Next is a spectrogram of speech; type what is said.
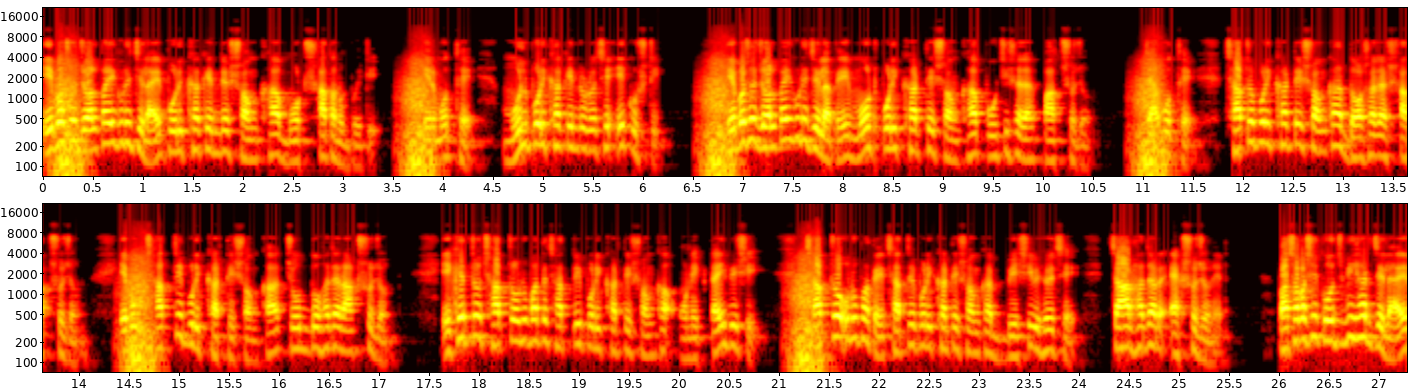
এবছর জলপাইগুড়ি জেলায় পরীক্ষা কেন্দ্রের সংখ্যা মোট সাতানব্বইটি। এর মধ্যে মূল পরীক্ষা কেন্দ্র রয়েছে একুশটি। এবছর জলপাইগুড়ি জেলাতে মোট পরীক্ষার্থীর সংখ্যা পঁচিশ হাজার পাঁচশো জন। যার মধ্যে ছাত্র পরীক্ষার্থীর সংখ্যা দশ হাজার সাতশো জন এবং ছাত্রী পরীক্ষার্থীর সংখ্যা চোদ্দ হাজার আটশো জন। এক্ষেত্রেও ছাত্র অনুপাতে ছাত্রী পরীক্ষার্থীর সংখ্যা অনেকটাই বেশি। ছাত্র অনুপাতে ছাত্রী পরীক্ষার্থীর সংখ্যা বেশি হয়েছে চার হাজার একশো জনের। পাশাপাশি কোচবিহার জেলায়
